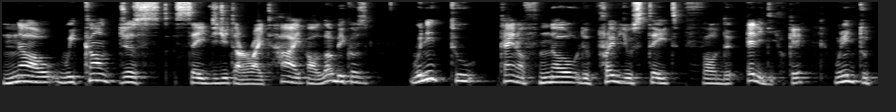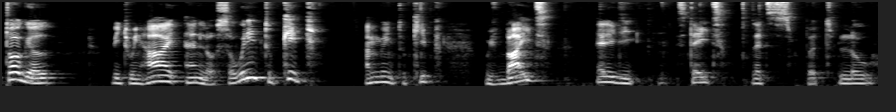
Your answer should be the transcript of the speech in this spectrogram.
now we can't just say digital write high or low because we need to kind of know the previous state for the LED, okay? We need to toggle between high and low. So we need to keep, I'm going to keep with byte LED state, let's put low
